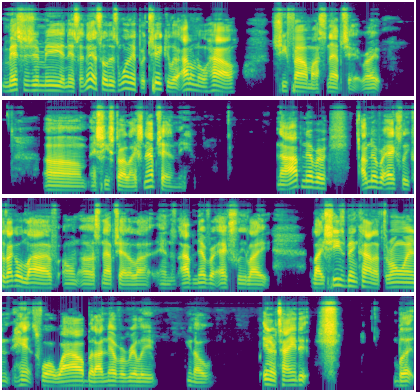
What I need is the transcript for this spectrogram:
messaging me and this and that. So this one in particular I don't know how she found my Snapchat right um and she started like Snapchatting me. Now I've never I've never actually because I go live on uh, Snapchat a lot, and I've never actually like like she's been kind of throwing hints for a while, but I never really, you know, entertained it. But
